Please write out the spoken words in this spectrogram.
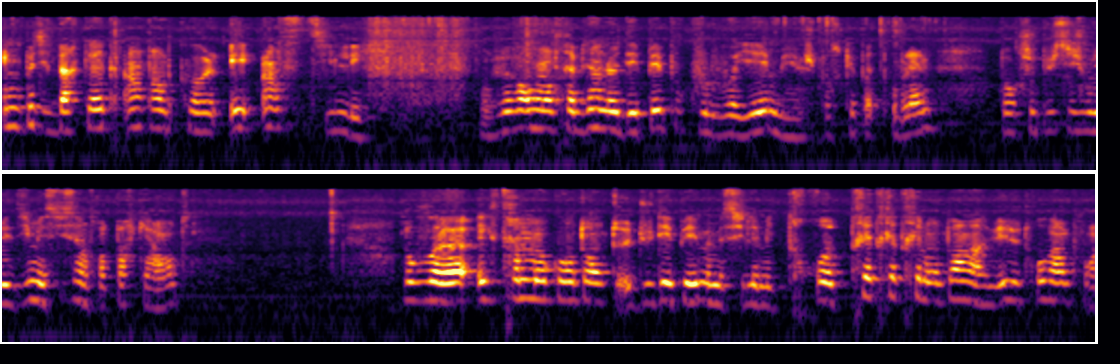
une petite barquette, un pain de colle et un stylet. Donc je vais vous remontrer bien le DP pour que vous le voyez, mais je pense qu'il n'y a pas de problème. Donc je sais plus si je vous l'ai dit, mais si c'est un 30 par 40. Donc voilà, extrêmement contente du DP, même s'il a mis trop, très très très longtemps à arriver, je trouve, hein, pour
